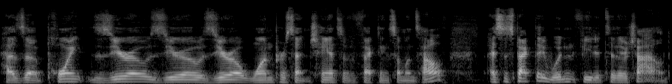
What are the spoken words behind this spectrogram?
has a 0.0001 percent chance of affecting someone's health, I suspect they wouldn't feed it to their child.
